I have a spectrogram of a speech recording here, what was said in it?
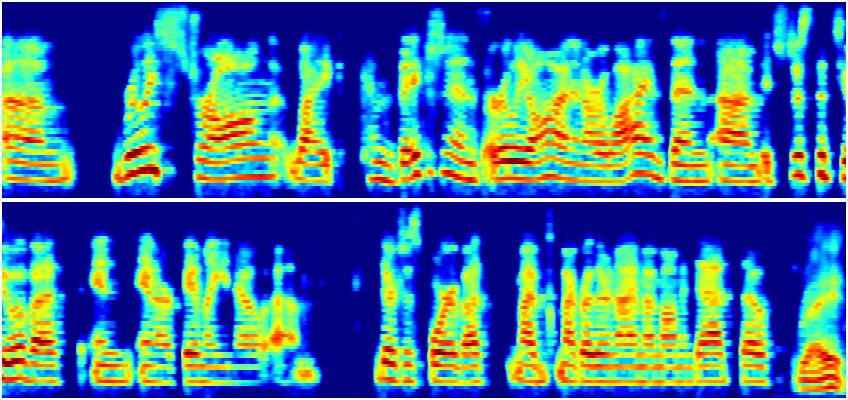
um really strong like convictions early on in our lives and um, it's just the two of us in in our family you know um, there's just four of us, my my brother and I, my mom and dad. So right,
